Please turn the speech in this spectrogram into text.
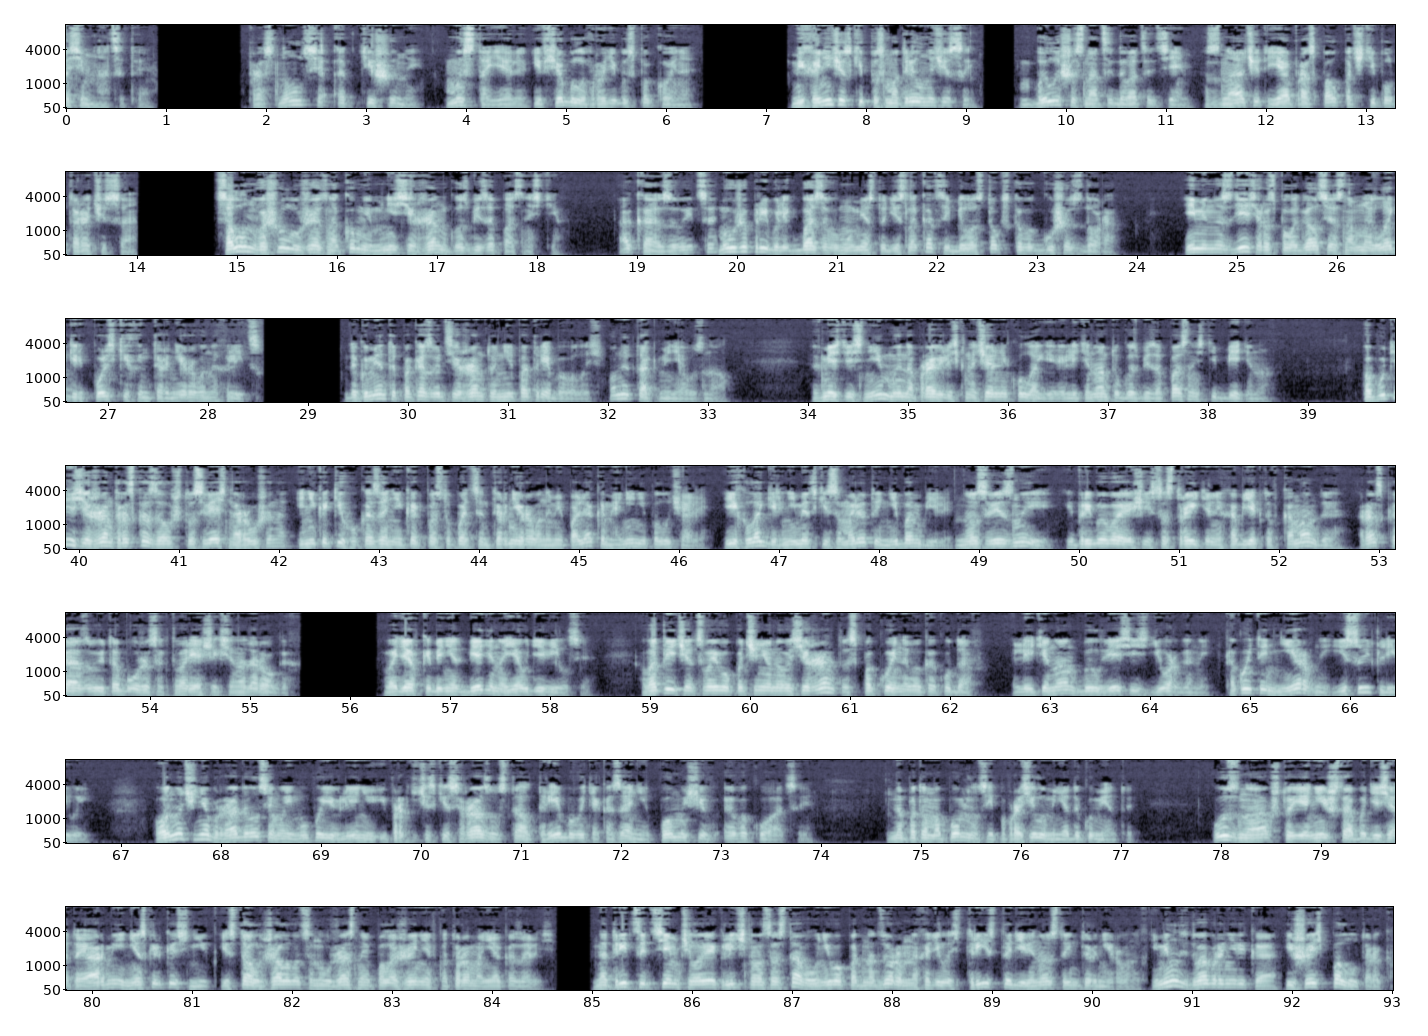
Глава 17. Проснулся от тишины. Мы стояли, и все было вроде бы спокойно. Механически посмотрел на часы. Было 16.27. Значит, я проспал почти полтора часа. В салон вошел уже знакомый мне сержант госбезопасности. Оказывается, мы уже прибыли к базовому месту дислокации Белостокского Гушездора. Именно здесь располагался основной лагерь польских интернированных лиц. Документы показывать сержанту не потребовалось, он и так меня узнал. Вместе с ним мы направились к начальнику лагеря, лейтенанту госбезопасности Бедину. По пути сержант рассказал, что связь нарушена и никаких указаний, как поступать с интернированными поляками, они не получали. Их лагерь немецкие самолеты не бомбили. Но связные и прибывающие со строительных объектов команды рассказывают об ужасах, творящихся на дорогах. Войдя в кабинет Бедина, я удивился. В отличие от своего подчиненного сержанта, спокойного как удав, лейтенант был весь издерганный, какой-то нервный и суетливый. Он очень обрадовался моему появлению и практически сразу стал требовать оказания помощи в эвакуации. Но потом опомнился и попросил у меня документы. Узнав, что я не из штаба 10-й армии, несколько сник и стал жаловаться на ужасное положение, в котором они оказались. На 37 человек личного состава у него под надзором находилось 390 интернированных. Имелось два броневика и шесть полуторок.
